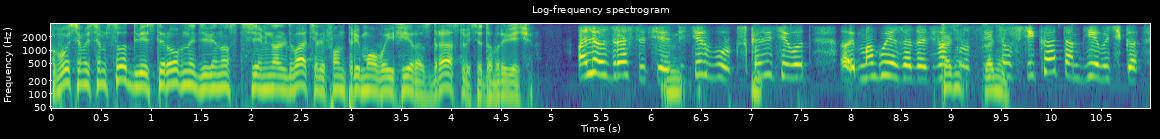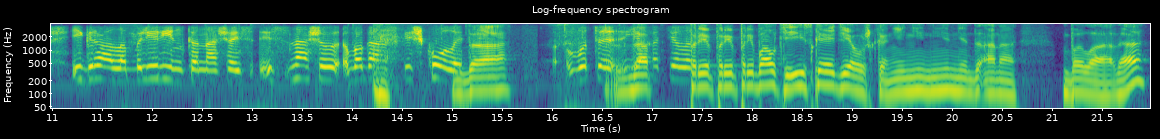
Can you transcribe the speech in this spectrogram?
8 800 200 ровно 9702, телефон прямого эфира. Здравствуйте, добрый вечер. Алло, здравствуйте, Петербург. Скажите, вот э, могу я задать вопрос? конечно. Толстяка там девочка играла, балеринка наша из, из нашей Вагановской школы. Да. Вот э, я Да, хотела... при, при, прибалтийская девушка, не, не, не, не- она была, да?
